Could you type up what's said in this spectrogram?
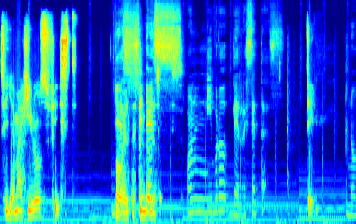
Se llama Heroes Feast. O el es- festín de los es un libro de recetas. Sí. No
